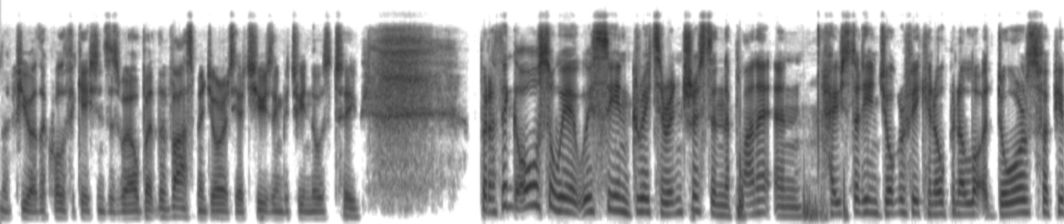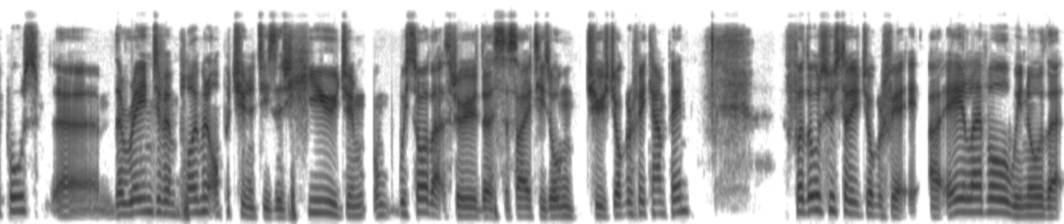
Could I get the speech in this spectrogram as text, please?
a few other qualifications as well, but the vast majority are choosing between those two. But I think also we're, we're seeing greater interest in the planet and how studying geography can open a lot of doors for pupils. Um, the range of employment opportunities is huge, and we saw that through the Society's own Choose Geography campaign. For those who study geography at A level, we know that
